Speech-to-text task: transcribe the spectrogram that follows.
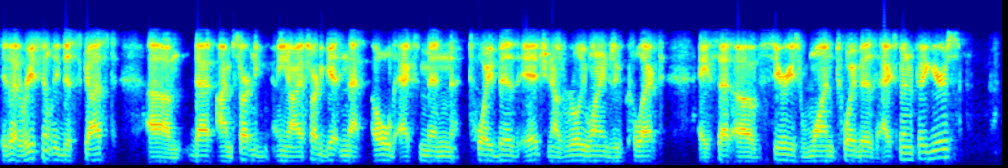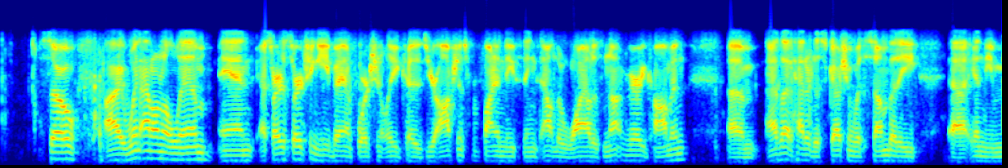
is that I recently discussed um, that I'm starting to, you know, I started getting that old X-Men Toy Biz itch, and I was really wanting to collect a set of Series 1 Toy Biz X-Men figures. So I went out on a limb and I started searching eBay, unfortunately, because your options for finding these things out in the wild is not very common. Um, as I'd had a discussion with somebody uh, in the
